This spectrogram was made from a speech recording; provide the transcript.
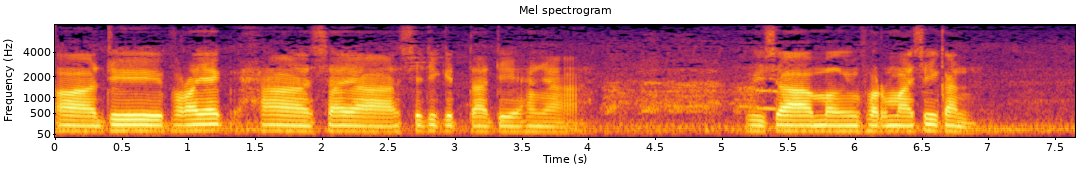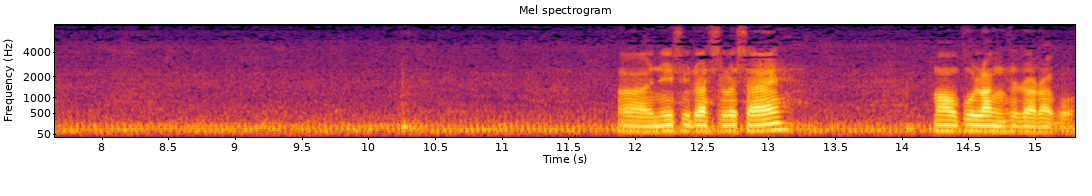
uh, di proyek uh, saya sedikit tadi hanya bisa menginformasikan. Uh, ini sudah selesai. Mau pulang saudaraku.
